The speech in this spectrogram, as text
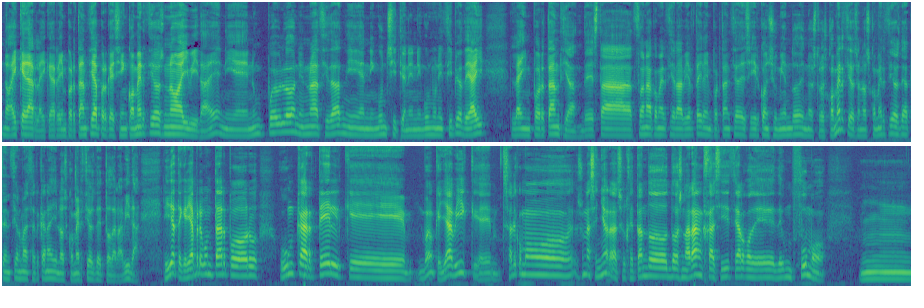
No, hay que darle, hay que darle importancia porque sin comercios no hay vida, ¿eh? ni en un pueblo, ni en una ciudad, ni en ningún sitio, ni en ningún municipio. De ahí la importancia de esta zona comercial abierta y la importancia de seguir consumiendo en nuestros comercios, en los comercios de atención más cercana y en los comercios de toda la vida. Lidia, te quería preguntar por un cartel que, bueno, que ya vi, que sale como es una señora sujetando dos naranjas y dice algo de, un zumo. Mm,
